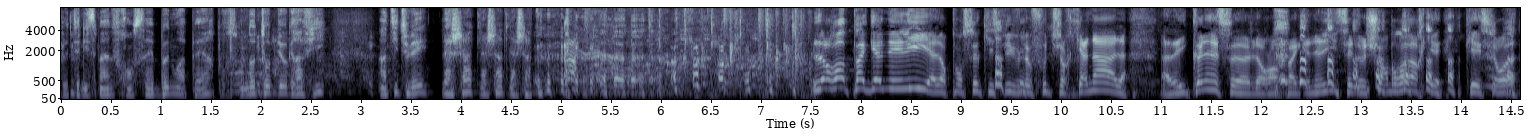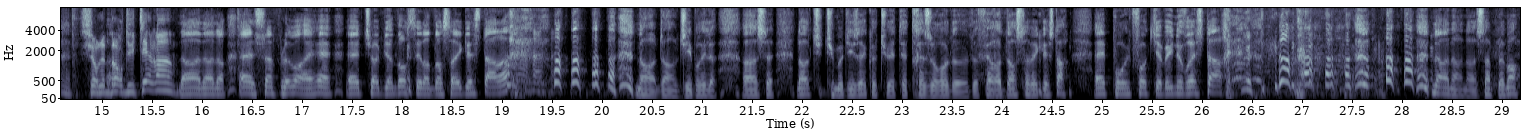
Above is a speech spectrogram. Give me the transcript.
le tennisman français Benoît Paire, pour son autobiographie intitulée La chatte, la chatte, la chatte. Laurent Paganelli, alors pour ceux qui suivent le foot sur Canal, euh, ils connaissent euh, Laurent Paganelli, c'est le chambreur qui est, qui est sur, euh, sur le bord du terrain. Non, non, non. Eh, simplement, eh, eh, tu as bien dansé dans Danse avec les stars. hein non, non, Djibril. euh, c'est- non, tu, tu me disais que tu étais très heureux de, de faire Danse avec les stars. Eh, pour une fois qu'il y avait une vraie star. non, non, non, simplement.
